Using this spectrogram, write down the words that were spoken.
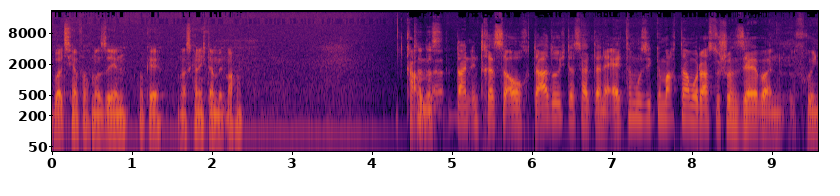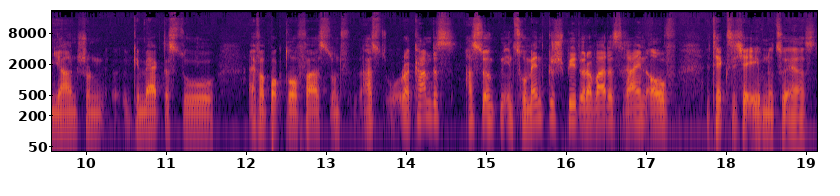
wollte ich einfach mal sehen, okay, was kann ich damit machen? Kam Das- äh, dein Interesse auch dadurch, dass halt deine Eltern Musik gemacht haben oder hast du schon selber in frühen Jahren schon äh, gemerkt, dass du einfach Bock drauf hast und hast oder kam das hast du irgendein Instrument gespielt oder war das rein auf textlicher Ebene zuerst?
